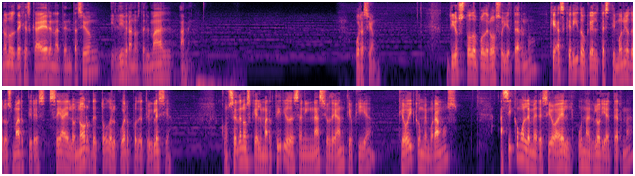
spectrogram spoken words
no nos dejes caer en la tentación y líbranos del mal. Amén. Oración. Dios Todopoderoso y Eterno, que has querido que el testimonio de los mártires sea el honor de todo el cuerpo de tu iglesia, concédenos que el martirio de San Ignacio de Antioquía, que hoy conmemoramos, así como le mereció a él una gloria eterna,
